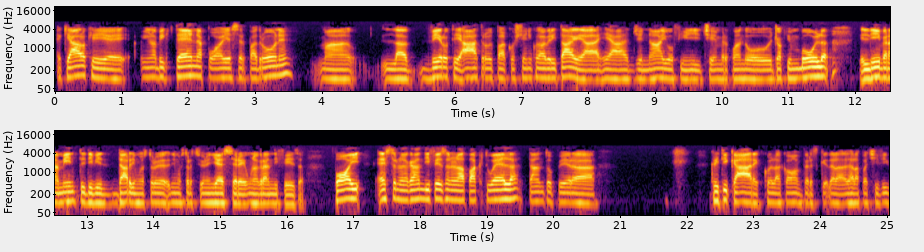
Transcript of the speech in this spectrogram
è chiaro che in una Big Ten puoi essere padrone, ma il vero teatro, il palcoscenico della verità è a, è a gennaio o fine di dicembre quando giochi un bowl e lì veramente devi dare dimostra- dimostrazione di essere una gran difesa. Poi essere una gran difesa nella Pac-12, tanto per uh, criticare quella conference della, della Pacific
